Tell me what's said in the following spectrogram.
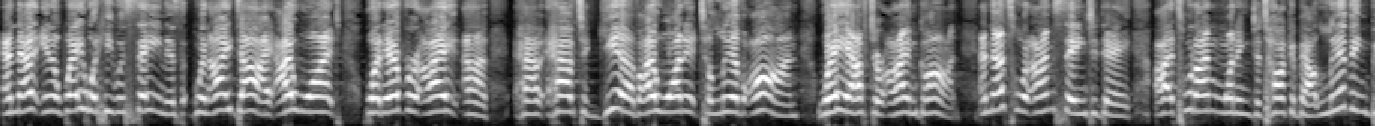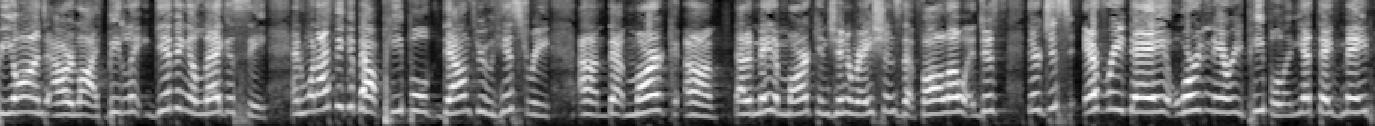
And that, in a way, what he was saying is, when I die, I want whatever I uh, have, have to give, I want it to live on way after I'm gone. And that's what I'm saying today. Uh, it's what I'm wanting to talk about living beyond our life, be giving a legacy. And when I think about people down through history um, that mark, uh, that have made a mark in generations that follow, just they're just everyday, ordinary people, and yet they've made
